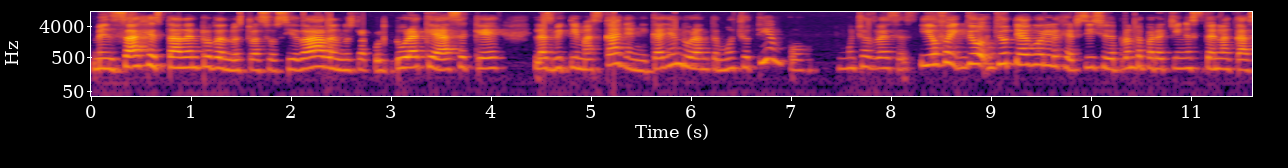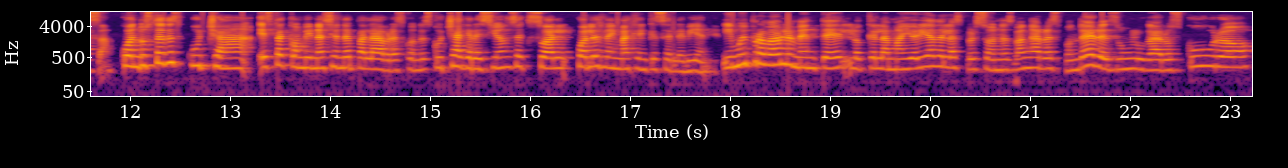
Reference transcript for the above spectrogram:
mensaje está dentro de nuestra sociedad, de nuestra cultura, que hace que las víctimas callen y callen durante mucho tiempo muchas veces. Y yo, yo, yo te hago el ejercicio de pronto para quien esté en la casa. Cuando usted escucha esta combinación de palabras, cuando escucha agresión sexual, ¿cuál es la imagen que se le viene? Y muy probablemente lo que la mayoría de las personas van a responder es un lugar oscuro,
